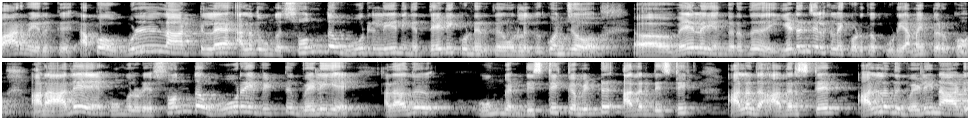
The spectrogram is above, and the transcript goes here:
பார்வை இருக்குது அப்போது உள்நாட்டு நாட்டில் அல்லது உங்கள் சொந்த ஊரிலேயே நீங்கள் தேடிக்கொண்டு இருக்கிறவங்களுக்கு கொஞ்சம் வேலைங்கிறது இடைஞ்சல்களை கொடுக்கக்கூடிய அமைப்பு இருக்கும். ஆனால் அதே உங்களுடைய சொந்த ஊரை விட்டு வெளியே அதாவது உங்கள் டிஸ்ட்ரிக்டை விட்டு அதர் டிஸ்ட்ரிக்ட் அல்லது அதர் ஸ்டேட் அல்லது வெளிநாடு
